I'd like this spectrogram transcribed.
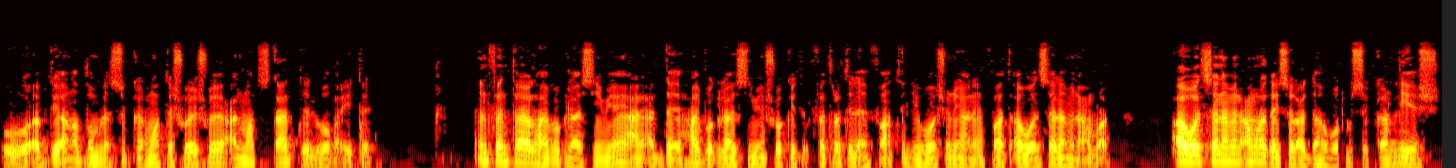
وأبدي أنظم له السكر مالته شوي شوي على ما تستعد وضعيته. infantile hypoglycemia يعني عنده hypoglycemia شو وقت فترة ال infant اللي هو شنو يعني infant أول سنة من عمره. أول سنة من عمره يصير عنده هبوط بالسكر ليش؟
